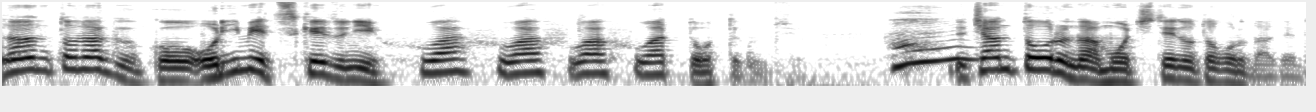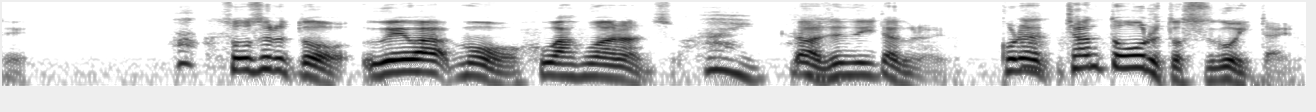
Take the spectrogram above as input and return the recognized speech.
なんとなくこう折り目つけずにふわふわふわふわって折っていくんですよ。でちゃんと折るのは持ち手のところだけで。そうすると上はもうふわふわなんですわ。はいだから全然痛くないの。これちゃんと折るとすごい痛いの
